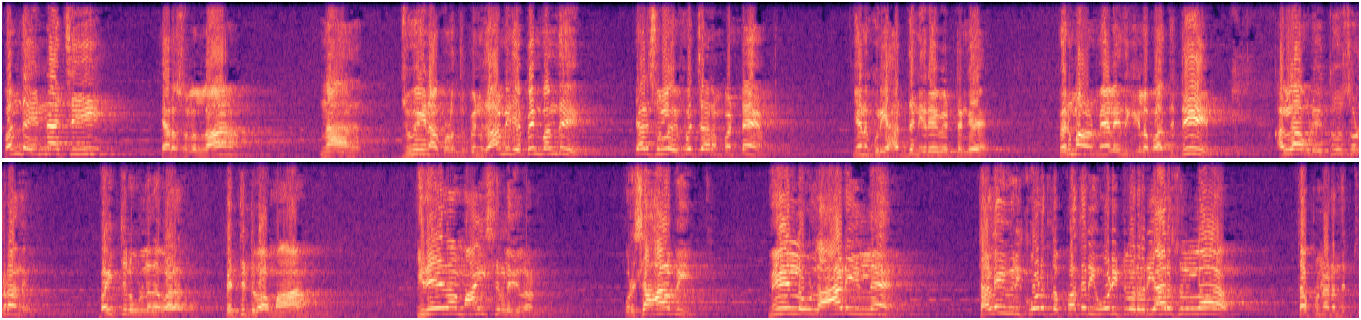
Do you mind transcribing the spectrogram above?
வந்த என்னாச்சு? யார சொல்லலாம்? நான் ஜுகைனா குளத்து பெண் காமிதிய பெண் வந்து யார சொல்ல விபச்சாரம் பண்ணிட்டேன். எனக்குரிய ஹத்தை நிறைவேற்றுங்க. பெருமாள் மேலேருந்து கீழே பார்த்துட்டு அல்லாஹுடைய தூ சொல்றாங்க வயிற்றுல உள்ளதை வள பெத்துட்டு வாமா இதே தான் மாயிஸ் எழுதினான் ஒரு சஹாபி மேல உள்ள ஆடை இல்ல தலைவிரி கோலத்துல பதறி ஓடிட்டு வர்றவர் யாரும் சொல்லலாம் தப்பு நடந்துட்டு.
